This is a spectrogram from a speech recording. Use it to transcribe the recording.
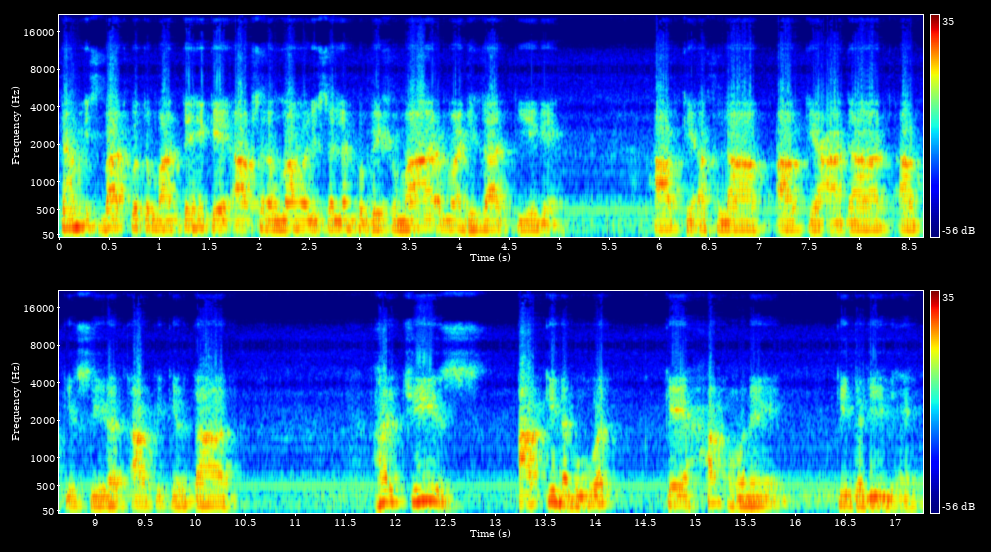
کہ ہم اس بات کو تو مانتے ہیں کہ آپ صلی اللہ علیہ وسلم کو بے شمار معجزات کیے گئے۔ آپ کے اخلاق، آپ کے عادات، آپ کی سیرت، آپ کے کردار، ہر چیز آپ کی نبوت کے حق ہونے کی دلیل ہے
